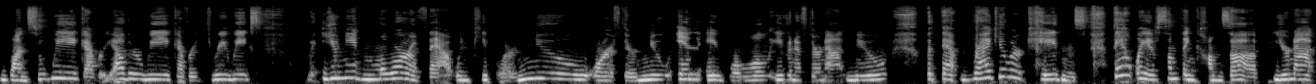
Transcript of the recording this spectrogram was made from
once a week, every other week, every three weeks, you need more of that when people are new or if they're new in a role, even if they're not new. But that regular cadence, that way, if something comes up, you're not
